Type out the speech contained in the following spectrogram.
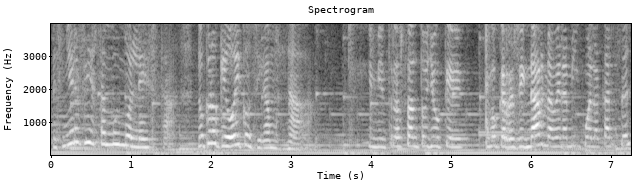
La señora Frida está muy molesta. No creo que hoy consigamos nada. Y mientras tanto, ¿yo qué? ¿Tengo que resignarme a ver a mi hijo en la cárcel?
